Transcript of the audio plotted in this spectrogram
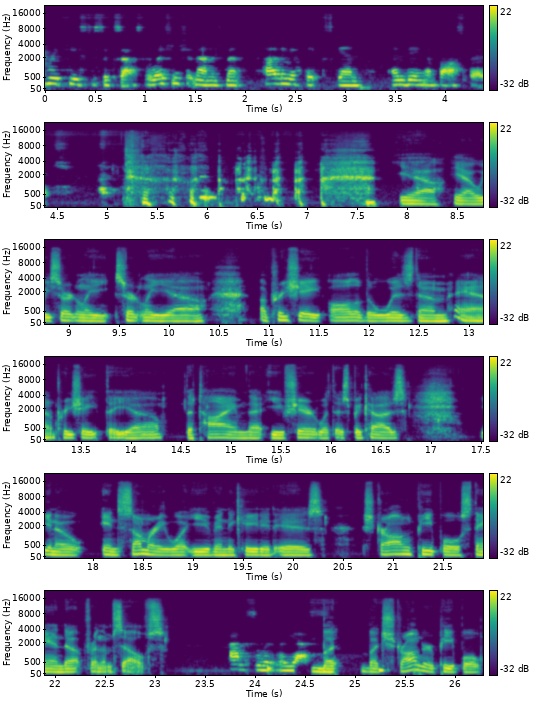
three keys to success: relationship management, having a thick skin, and being a boss bitch. Yeah, yeah, we certainly certainly uh, appreciate all of the wisdom and appreciate the uh, the time that you've shared with us because you know, in summary, what you've indicated is strong people stand up for themselves, Absolutely, yes. but but stronger people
